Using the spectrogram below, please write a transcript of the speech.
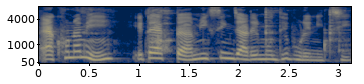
এখন আমি এটা একটা মিক্সিং জারের মধ্যে ভরে নিচ্ছি।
